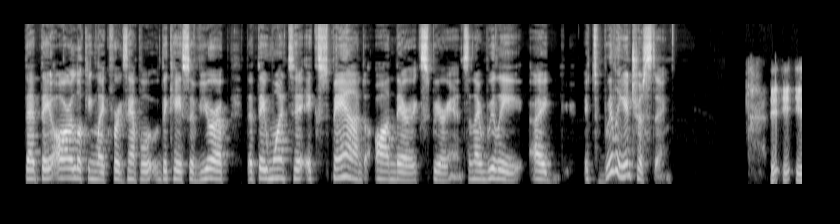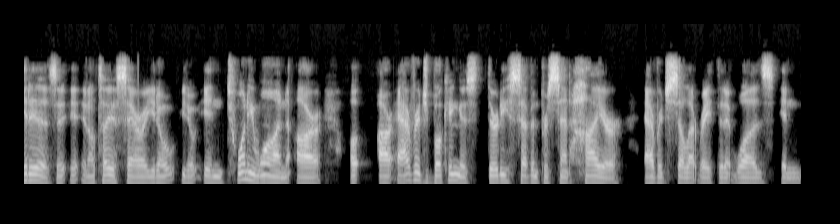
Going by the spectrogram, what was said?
that they are looking like for example the case of europe that they want to expand on their experience. And i really i it's really interesting. It, it is. And i'll tell you sarah you know you know in 21 our uh, our average booking is 37% higher average sellout rate than it was in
